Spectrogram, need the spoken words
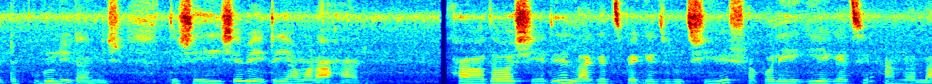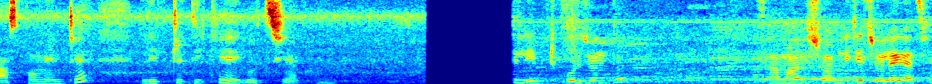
একটা পুরো নিরামিষ। তো সেই হিসেবে এটাই আমার আহার। খাওয়া দাওয়া সেরে লাগেজ ব্যাগেজ গুছিয়ে সকলে এগিয়ে গেছে। আমরা লাস্ট মোমেন্টে লিফটের দিকে এগোচ্ছি এখন। লিফট পর্যন্ত। সামান সব নিচে চলে গেছে।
